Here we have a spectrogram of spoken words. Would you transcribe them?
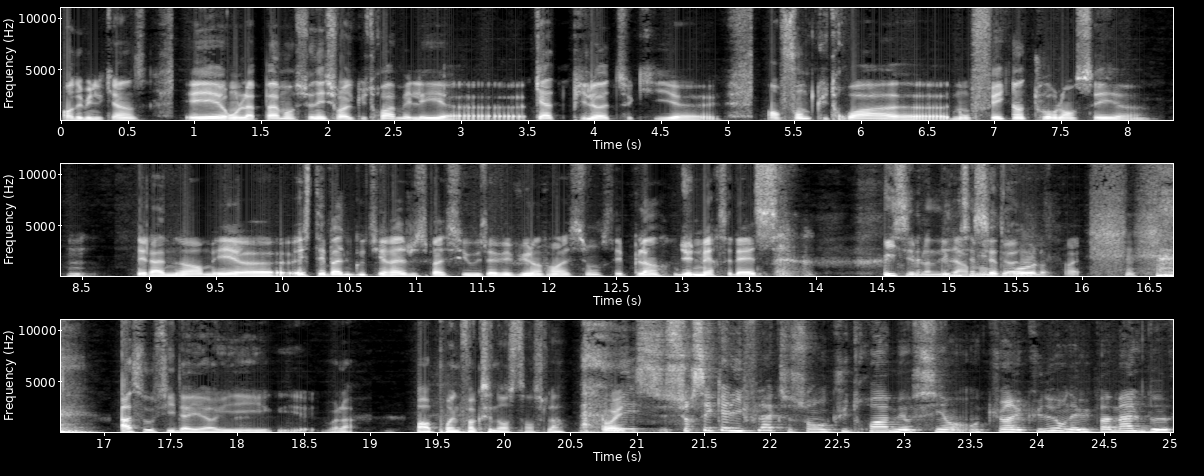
en 2015. Et on l'a pas mentionné sur la Q3, mais les euh, quatre pilotes qui euh, en fond de Q3 euh, n'ont fait qu'un tour lancé. euh, Mm. C'est la norme. Et euh, Esteban Gutiérrez, je sais pas si vous avez vu l'information, c'est plein d'une Mercedes. Oui, c'est plein de. C'est drôle. As aussi d'ailleurs. Il, il- voilà. Oh, pour une fois que c'est dans ce sens-là. Oui. Sur ces qualifs-là, que ce soit en Q3, mais aussi en, en Q1 et Q2, on a eu pas mal de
